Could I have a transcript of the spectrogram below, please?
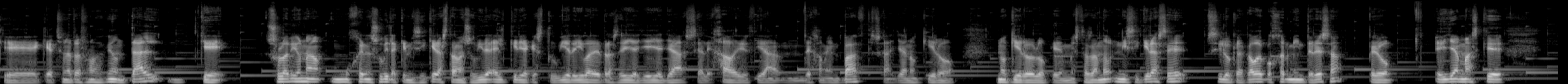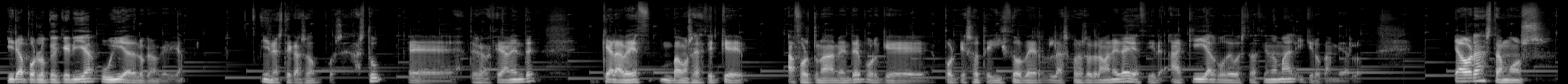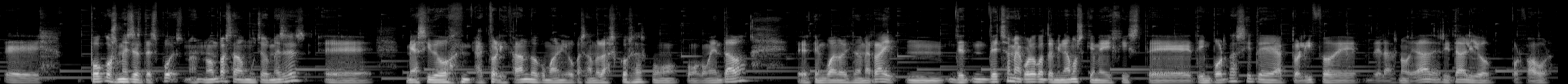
que, que ha hecho una transformación tal que Solo había una mujer en su vida que ni siquiera estaba en su vida, él quería que estuviera, iba detrás de ella y ella ya se alejaba y decía, déjame en paz, o sea, ya no quiero, no quiero lo que me estás dando, ni siquiera sé si lo que acabo de coger me interesa, pero ella más que ir a por lo que quería, huía de lo que no quería. Y en este caso, pues eras tú, eh, desgraciadamente, que a la vez vamos a decir que afortunadamente porque, porque eso te hizo ver las cosas de otra manera y decir, aquí algo debo estar haciendo mal y quiero cambiarlo. Y ahora estamos eh, pocos meses después, no, han pasado muchos meses, eh, me has ido actualizando cómo han ido pasando las cosas, como, como comentaba, de vez en cuando diciéndome, Ray, mm, de, hecho me acuerdo cuando terminamos que me dijiste, ¿te importa si te actualizo de, las novedades y tal? Y yo, por favor,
